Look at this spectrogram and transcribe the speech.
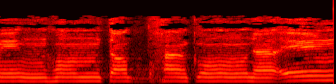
منهم تضحكون. إني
